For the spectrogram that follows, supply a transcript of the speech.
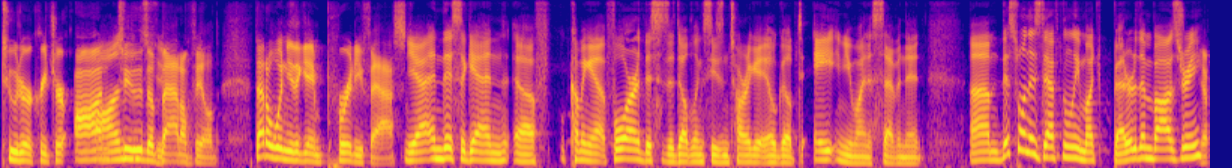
tutor a creature onto, the battlefield. That'll win you the game pretty fast. Yeah, and this again, uh, f- coming at four, this is a doubling season target. It'll go up to eight, and you minus seven it. Um, this one is definitely much better than Basri. Yep.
